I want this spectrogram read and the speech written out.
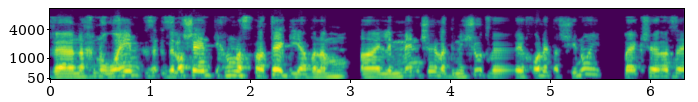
ואנחנו רואים, זה, זה לא שאין תכנון אסטרטגי, אבל האלמנט של הגמישות ויכולת השינוי בהקשר הזה,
